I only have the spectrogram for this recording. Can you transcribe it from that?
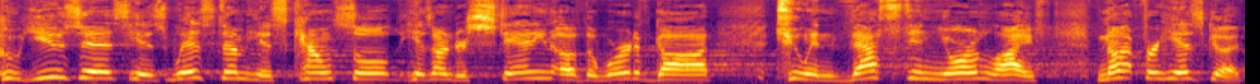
who uses his wisdom, his counsel, his understanding of the Word of God to invest in your life, not for his good,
